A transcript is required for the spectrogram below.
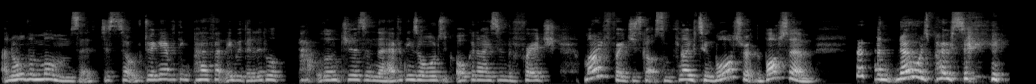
And all the mums are just sort of doing everything perfectly with the little packed lunches and the, everything's all organized in the fridge. My fridge has got some floating water at the bottom. And no one's posting,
